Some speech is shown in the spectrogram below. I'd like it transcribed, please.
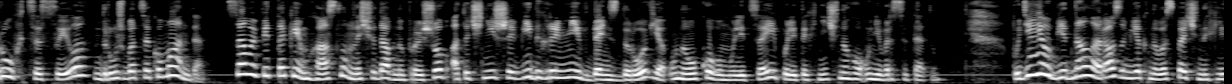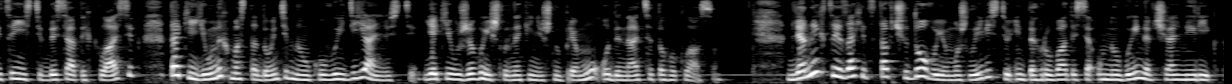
Рух це сила, дружба це команда. Саме під таким гаслом нещодавно пройшов, а точніше відгримів День здоров'я у науковому ліцеї політехнічного університету. Подія об'єднала разом як новоспечених ліцеїстів 10 класів, так і юних мастодонтів наукової діяльності, які вже вийшли на фінішну пряму 11 класу. Для них цей захід став чудовою можливістю інтегруватися у новий навчальний рік,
